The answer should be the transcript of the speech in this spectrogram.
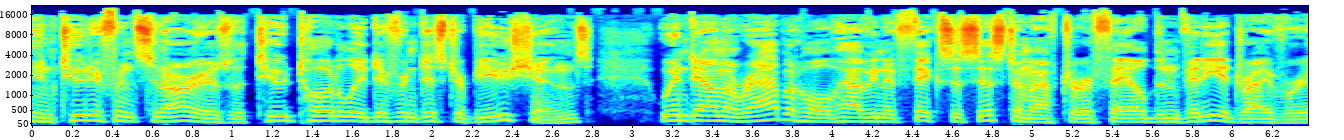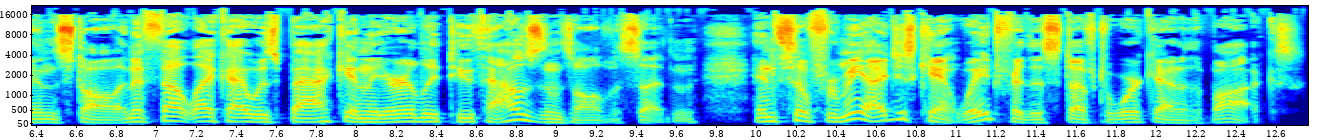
in two different scenarios with two totally different distributions, went down the rabbit hole of having to fix a system after a failed NVIDIA driver install. And it felt like I was back in the early 2000s all of a sudden. And so for me, I just can't wait for this stuff to work out of the box.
